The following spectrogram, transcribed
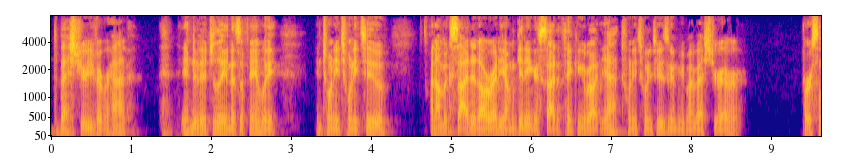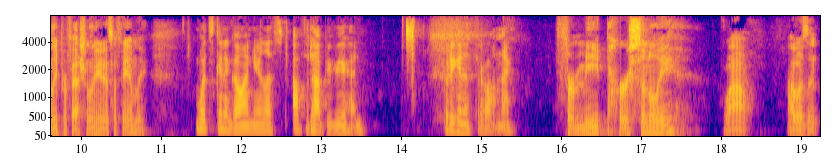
the best year you've ever had individually and as a family in 2022. And I'm excited already. I'm getting excited thinking about, yeah, 2022 is going to be my best year ever, personally, professionally, and as a family. What's going to go on your list off the top of your head? What are you going to throw on there? For me personally, wow, I wasn't,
